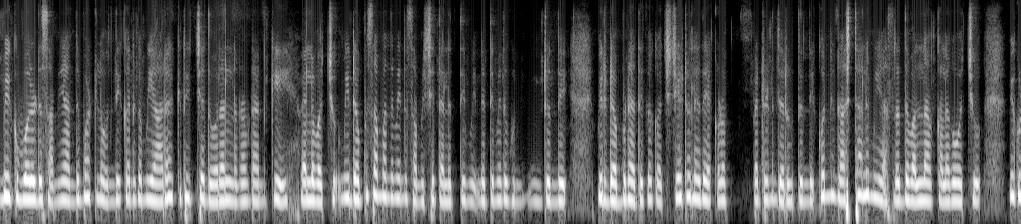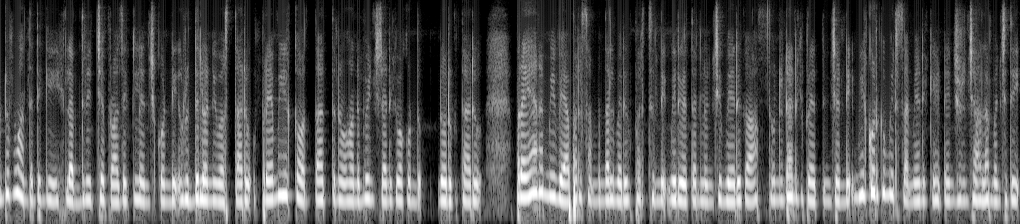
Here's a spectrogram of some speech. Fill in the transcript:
మీకు బోలెడు సమయం అందుబాటులో ఉంది. కనుక మీ ఆరోగ్యరీత్యా దూరాలు నడవడానికి వెళ్ళవచ్చు. మీ డబ్బు సంబంధమైన సమస్య తలెత్తి నెత్తి మీద ఉంటుంది. మీరు డబ్బును అధిక ఖర్చు చేయడం లేదా ఎక్కడో పెట్టడం జరుగుతుంది. కొన్ని నష్టాలు మీ అశ్రద్ధ వల్ల కలగవచ్చు. మీ కుటుంబం అంతటికి లబ్ధినిచ్చే ప్రాజెక్టులు ఎంచుకోండి. వృద్ధిలోని వస్తారు. ప్రేమ యొక్క ఉత్తాత్తను అనుభవించడానికి ఒకరు దొరుకుతారు. ప్రయాణం మీ వ్యాపార సంబంధాలు మెరుగుపరుస్తుంది. మీరు ఇతరుల నుంచి వేరుగా ఉండటానికి ప్రయత్నించండి. మీ కొరకు మీరు సమయాన్ని కేటాయించడం చాలా మంచిది.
